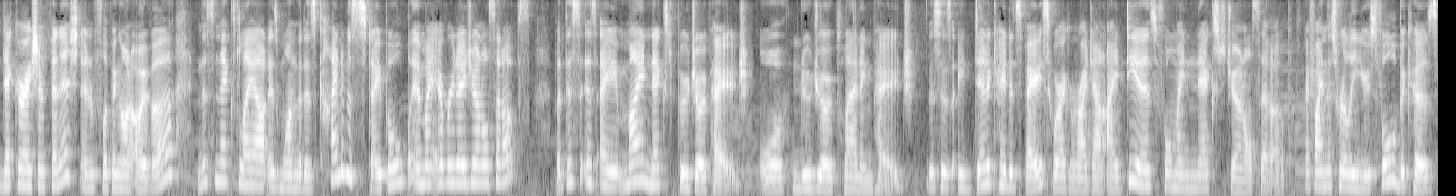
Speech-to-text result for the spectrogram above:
Decoration finished and flipping on over, this next layout is one that is kind of a staple in my everyday journal setups but this is a My Next Bujo page, or Nujo planning page. This is a dedicated space where I can write down ideas for my next journal setup. I find this really useful because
